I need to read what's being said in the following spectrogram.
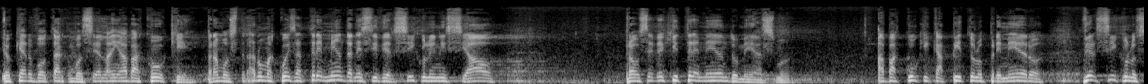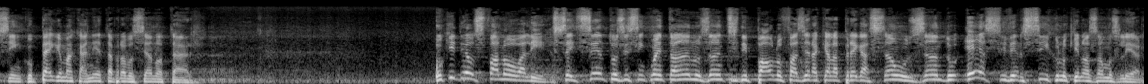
eu quero voltar com você lá em Abacuque, para mostrar uma coisa tremenda nesse versículo inicial, para você ver que tremendo mesmo. Abacuque capítulo 1, versículo 5. Pegue uma caneta para você anotar. O que Deus falou ali, 650 anos antes de Paulo fazer aquela pregação, usando esse versículo que nós vamos ler.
